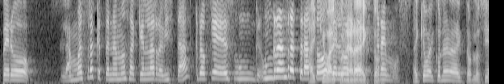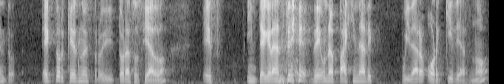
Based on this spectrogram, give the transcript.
pero la muestra que tenemos aquí en la revista creo que es un, un gran retrato de los a extremos. Hay que balconear a Héctor, lo siento. Héctor, que es nuestro editor asociado, es integrante de una página de cuidar orquídeas, ¿no?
